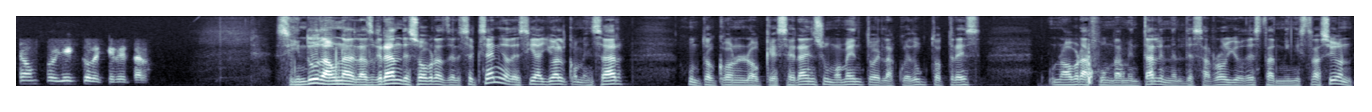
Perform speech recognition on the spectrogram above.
sea un proyecto de Querétaro. Sin duda, una de las grandes obras del sexenio, decía yo al comenzar, junto con lo que será en su momento el Acueducto 3, una obra fundamental en el desarrollo de esta administración.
